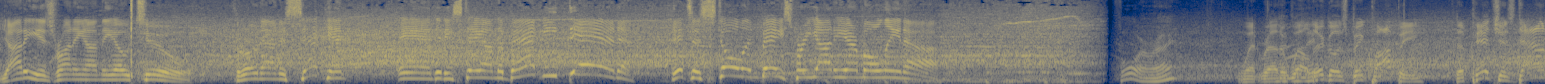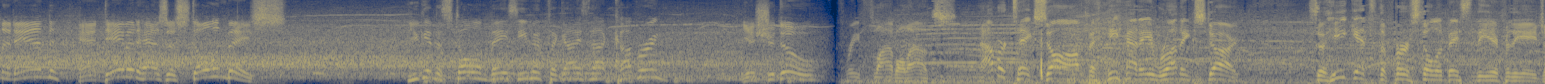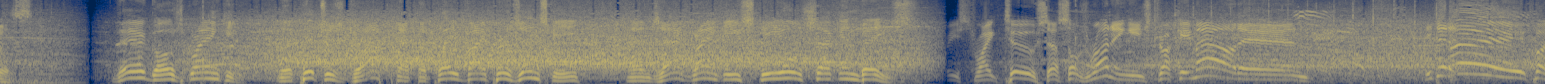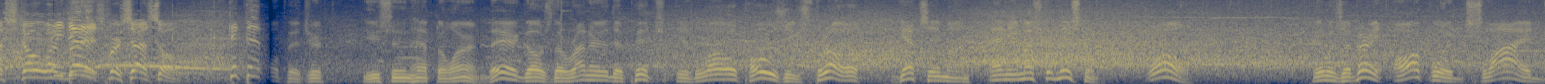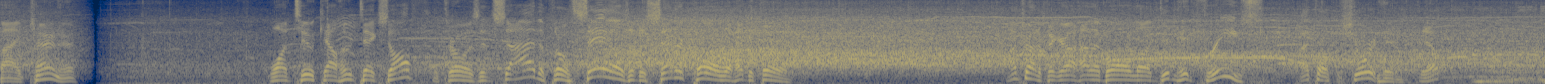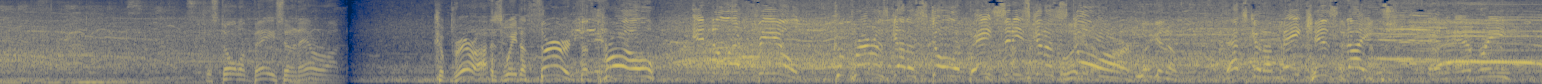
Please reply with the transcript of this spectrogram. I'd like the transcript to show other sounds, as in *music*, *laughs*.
Yadi is running on the 0-2. Throw down to second. And did he stay on the bag? He did! It's a stolen base for Yadier Molina. Four, right? Went rather well. There goes Big Papi. The pitch is down and in, and David has a stolen base. You get a stolen base even if the guy's not covering? Yes, you do. Three fly ball outs. Albert takes off, and he had a running start. So he gets the first stolen base of the year for the Angels. There goes Greinke. The pitch is dropped at the plate by Pierzynski, and Zack Greinke steals second base. Strike two. Cecil's running. He struck him out, and he did it. Hey, for stolen he did it for Cecil. Get that pitcher. You soon have to learn. There goes the runner. The pitch is low. Posey's throw gets him on, and he must have missed him. Whoa. It was a very awkward slide by Turner. One, two. Calhoun takes off. The throw is inside. The throw sails into center. Kole will head to third. I'm trying to figure out how that ball uh, didn't hit Freese. I thought for sure it hit him. Yep. The stolen base and an error on. Cabrera on his way to third. The throw into left field. Cabrera's got a stolen base and he's going to score. That's to make his night. in every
